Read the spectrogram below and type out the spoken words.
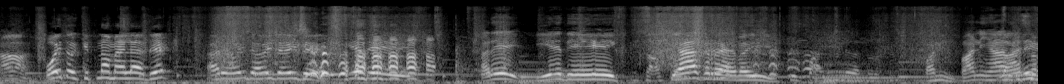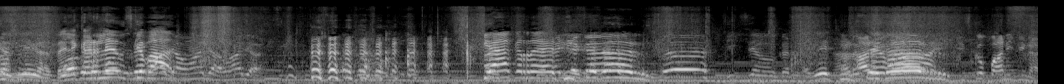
हाँ। वही तो कितना मैला है देख। अरे वही दे वही दे वही दे। ये देख अरे ये देख। क्या कर रहा है भाई? पानी पानी यहाँ पानी। पानी। मिलेगा। पहले कर ले उसके बाद। वहाँ जा वहाँ क्या कर रहा है? ठीक से कर। ठीक से वो कर अरे ठीक से कर। इसको पानी पीना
